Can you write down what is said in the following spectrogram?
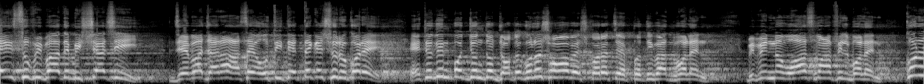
এই সুফিবাদে বিশ্বাসী, যে বা যারা আছে, অতীতের থেকে শুরু করে, এতদিন পর্যন্ত যতগুলো সমাবেশ করেছে, প্রতিবাদ বলেন বিভিন্ন ওয়াজ মাহফিল বলেন, কোনো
